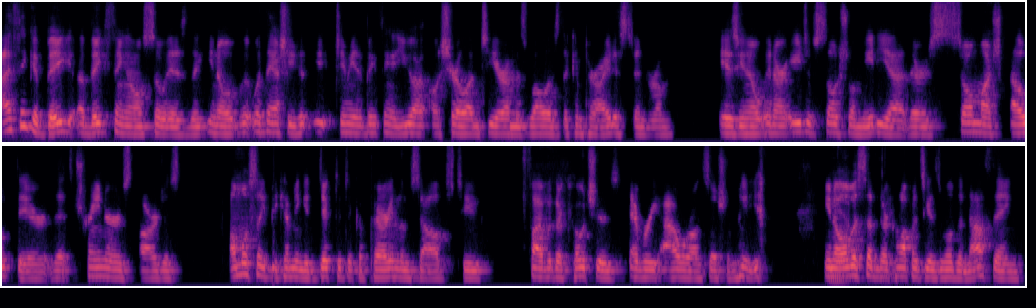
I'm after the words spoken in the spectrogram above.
I think a big a big thing also is that you know what they actually Jimmy the big thing that you I'll share a lot in TRM as well as the comparitis syndrome is you know in our age of social media there's so much out there that trainers are just almost like becoming addicted to comparing themselves to five other coaches every hour on social media. You know, yeah. all of a sudden their confidence gets equal to nothing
